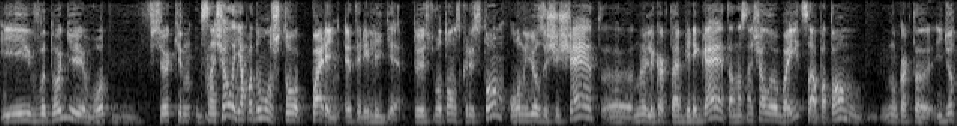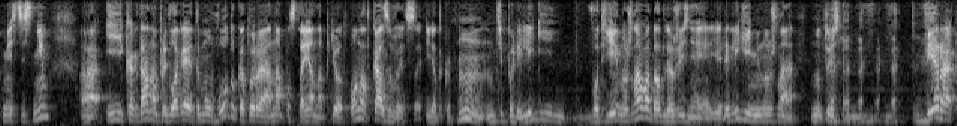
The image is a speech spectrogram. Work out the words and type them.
И в итоге вот все кино... Сначала я подумал, что парень это религия. То есть вот он с крестом, он ее защищает, э, ну или как-то оберегает. Она сначала ее боится, а потом ну как-то идет вместе с ним. А, и когда она предлагает ему воду, которую она постоянно пьет, он отказывается. И я такой, хм, ну типа религии, вот ей нужна вода для жизни, а религии не нужна. Ну то есть вера,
